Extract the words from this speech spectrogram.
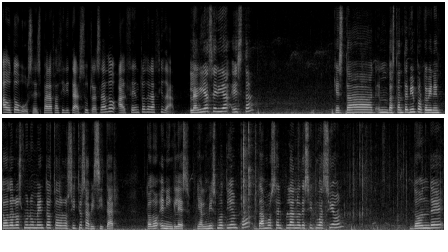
autobuses para facilitar su traslado al centro de la ciudad. La guía sería esta, que está bastante bien porque vienen todos los monumentos, todos los sitios a visitar, todo en inglés. Y al mismo tiempo damos el plano de situación donde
